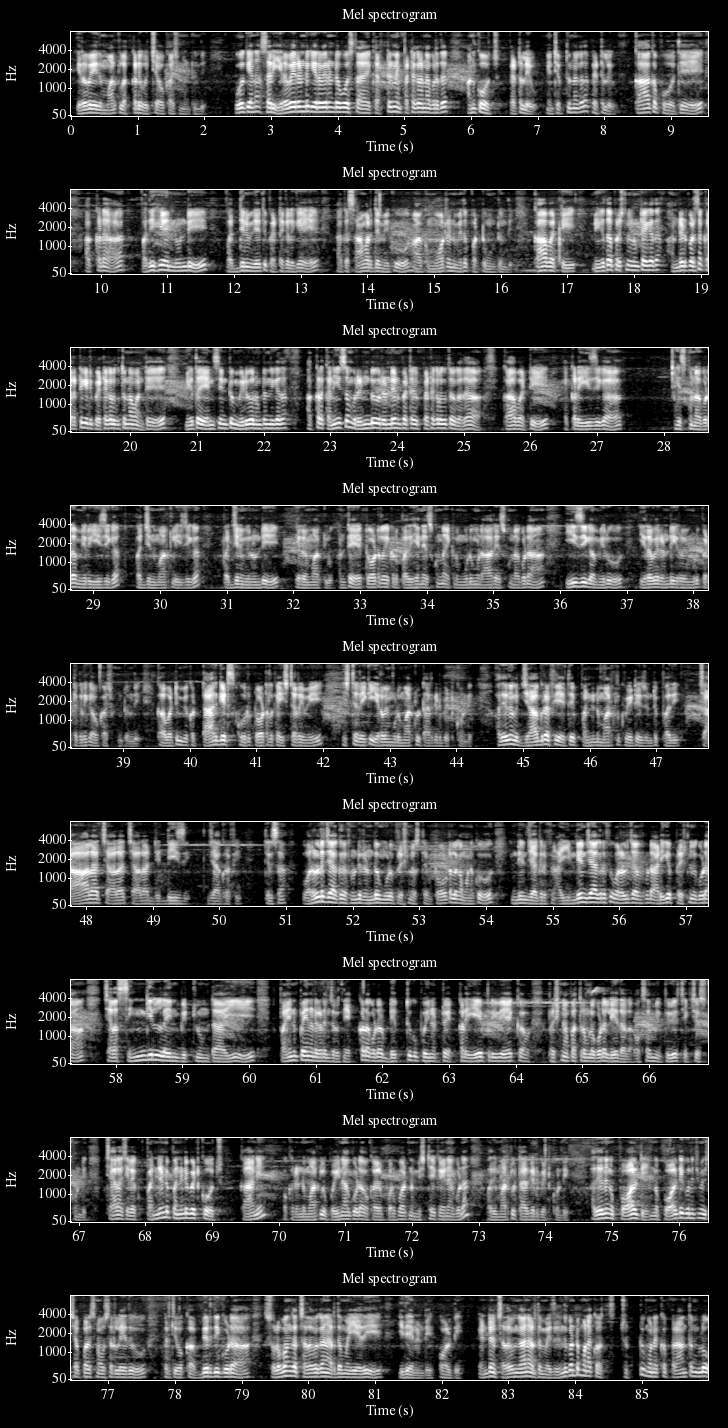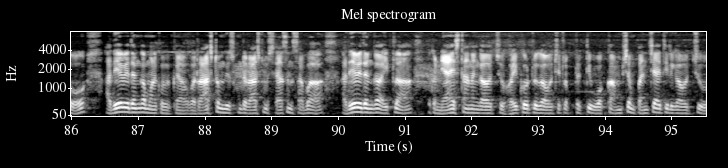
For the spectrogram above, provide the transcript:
ఇరవై ఐదు మార్కులు అక్కడే వచ్చే అవకాశం ఉంటుంది. ఓకేనా? సరే ఇరవై రెండుకి ఇరవై రెండు వస్తే కరెక్ట్గా నేను పెట్టగలనా బ్రదర్? అనుకోవచ్చు. పెట్టలేవు. నేను చెప్తున్నా కదా పెట్టలేవు. కాకపోతే అక్కడ పదిహేను నుండి పద్దెనిమిది అయితే పెట్టగలిగే ఆ సామర్థ్యం మీకు ఆ యొక్క మోటార్ మీద పట్టు ఉంటుంది. కాబట్టి మిగతా ప్రశ్నలు ఉంటాయి కదా హండ్రెడ్ పర్సెంట్ కరెక్ట్గా ఇటు పెట్టగలుగుతున్నావు అంటే మిగతా ఎన్సింటు మిడివల్ ఉంటుంది కదా అక్కడ కనీసం రెండు రెండేని పెట్ట పెట్టగలుగుతావు కదా. కాబట్టి అక్కడ ఈజీగా వేసుకున్నా కూడా మీరు ఈజీగా పద్దెనిమిది మార్కులు ఈజీగా పద్దెనిమిది నుండి ఇరవై మార్కులు. అంటే టోటల్గా ఇక్కడ పదిహేను వేసుకున్నా ఇక్కడ మూడు మూడు ఆరు వేసుకున్నా కూడా ఈజీగా మీరు ఇరవై రెండు ఇరవై మూడు పెట్టగలిగే అవకాశం ఉంటుంది. కాబట్టి మీ యొక్క టార్గెట్ స్కోర్ టోటల్గా హిస్టరీ హిస్టరీకి ఇరవై మూడు మార్కులు టార్గెట్ పెట్టుకోండి. అదేవిధంగా జాగ్రఫీ అయితే పన్నెండు మార్కులకు వెయిటేజ్ ఉంటే పది. చాలా చాలా చాలా డెడ్ ఈజీ జాగ్రఫీ. తెలుసా? వరల్డ్ జాగ్రఫీ నుండి రెండో మూడు ప్రశ్నలు వస్తాయి. టోటల్గా మనకు ఇండియన్ జాగ్రఫీ ఆ ఇండియన్ జాగ్రఫీ వరల్డ్ జాగ్రఫీ కూడా అడిగే ప్రశ్నలు కూడా చాలా సింగిల్ లైన్ బిట్లు ఉంటాయి పైన పైన అడగడం జరుగుతుంది. ఎక్కడ కూడా డెప్త్కు పోయినట్టు ఎక్కడ ఏ ప్రివే ఏ క- ప్రశ్నపత్రంలో కూడా లేదు అలా ఒకసారి మీ ప్రీవియస్ చెక్ చేసుకోండి. చాలా చాలా పన్నెండు పన్నెండు పెట్టుకోవచ్చు. కానీ ఒక రెండు మార్కులు పోయినా కూడా ఒక పొరపాటున మిస్టేక్ అయినా కూడా పది మార్కులు టార్గెట్ పెట్టుకోండి. అదేవిధంగా పాలిటీ ఇంకా పాలిటీ గురించి మీకు చెప్పాల్సిన అవసరం లేదు. ప్రతి ఒక్క అభ్యర్థికి కూడా సులభంగా చదవగానే అర్థమయ్యేది ఇదేనండి పాలిటీ వెంటనే చదవగానే అర్థమవుతుంది. ఎందుకంటే మనకు చుట్టూ మన యొక్క ప్రాంతంలో అదేవిధంగా మనకు ఒక ఒక రాష్ట్రం తీసుకుంటే రాష్ట్రం శాసనసభ అదేవిధంగా ఇట్లా ఒక న్యాయస్థానం కావచ్చు హైకోర్టులు కావచ్చు ఇట్లా ప్రతి ఒక్క అంశం పంచాయతీలు కావచ్చు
